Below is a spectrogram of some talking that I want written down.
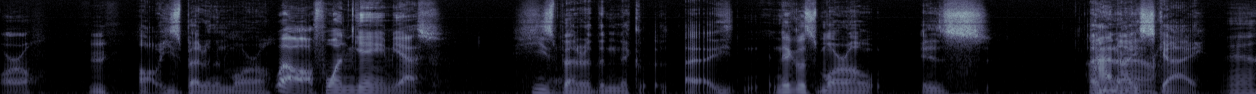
Morrow. Oh, he's better than Morrow. Well, off one game, yes. He's better than Nicholas. Uh, Nicholas Morrow is a nice know. guy. Yeah.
